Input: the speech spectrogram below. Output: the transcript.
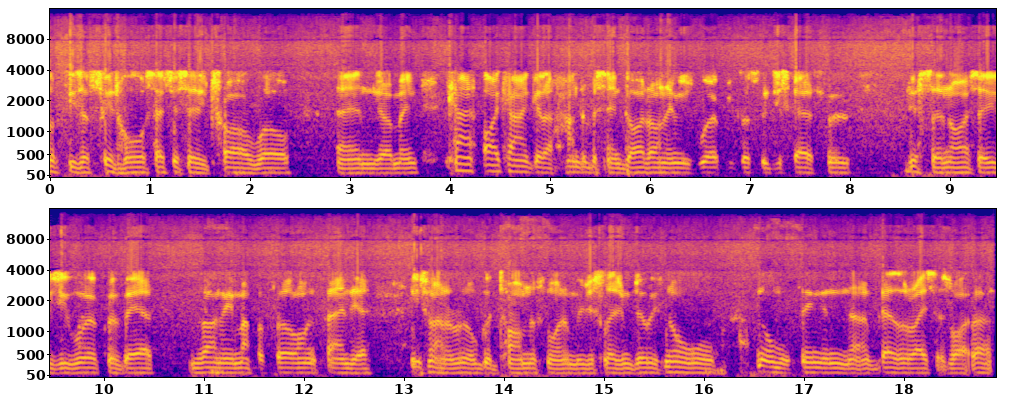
look, he's a fit horse. As you said, he trialled well. And you know, I mean, can't I can't get a hundred percent guide on him his work because we just go through just a nice, easy work without running him up a furlong and saying, yeah, he's run a real good time this morning. We just let him do his normal, normal thing and uh, go to the races like that.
